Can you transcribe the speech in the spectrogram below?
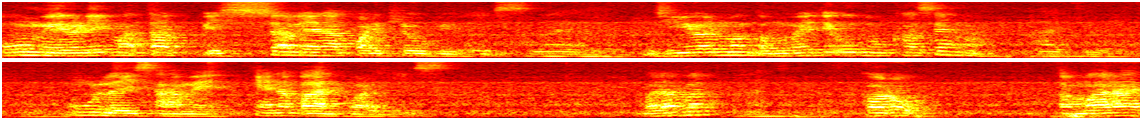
હું મેરડી માતા સ્પેશિયલ એના પડખે ઊભી રહીશ. જીવનમાં ગમે તેવું દુઃખ હશે ને. હું લઈ સામે એના બાદ પડાવીશ બરાબર? કરો. તમારા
